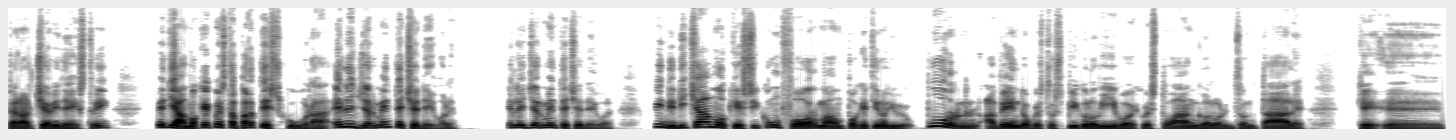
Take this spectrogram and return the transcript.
per arcieri destri. Vediamo che questa parte scura è leggermente cedevole. È leggermente cedevole. Quindi diciamo che si conforma un pochettino di più. Pur avendo questo spigolo vivo e questo angolo orizzontale che eh,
